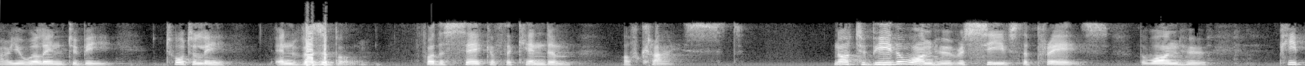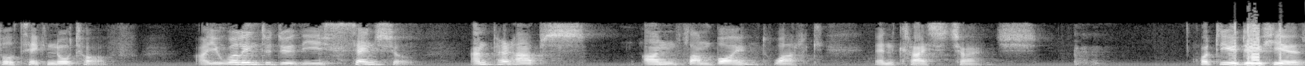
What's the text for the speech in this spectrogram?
Are you willing to be totally invisible for the sake of the kingdom of Christ? Not to be the one who receives the praise, the one who people take note of, are you willing to do the essential and perhaps unflamboyant work in Christ's church? What do you do here?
